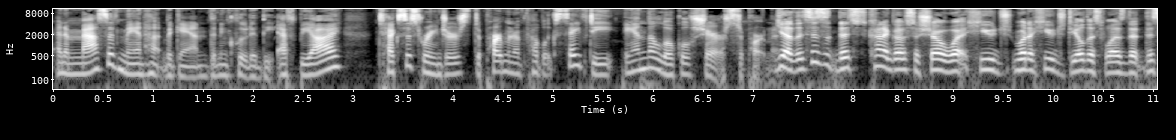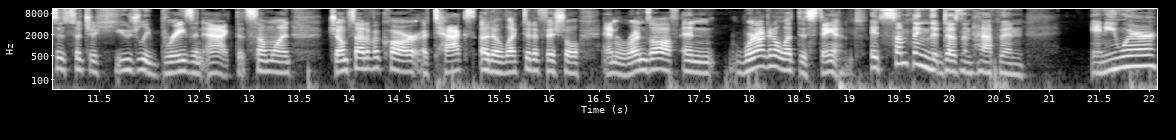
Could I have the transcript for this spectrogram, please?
and a massive manhunt began that included the FBI, Texas Rangers, Department of Public Safety, and the local sheriff's department. Yeah, this is this kind of goes to show what huge what a huge deal this was that this is such a hugely brazen act that someone jumps out of a car, attacks an elected official and runs off and we're not going to let this stand. It's something that doesn't happen anywhere,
